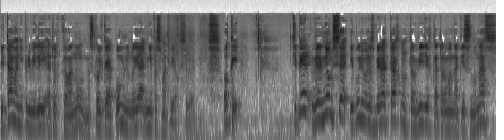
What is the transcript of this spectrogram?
и там они привели эту кавану, насколько я помню, но я не посмотрел сегодня. Окей. Теперь вернемся и будем разбирать Тахнун в том виде, в котором он написан у нас.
